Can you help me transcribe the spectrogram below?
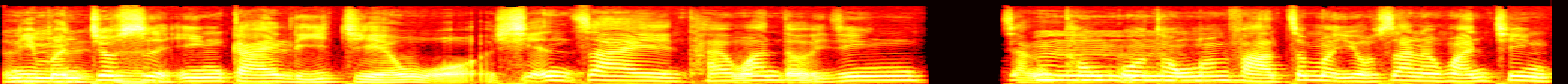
对对对，你们就是应该理解我。现在台湾都已经这样通过同婚法，这么友善的环境，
